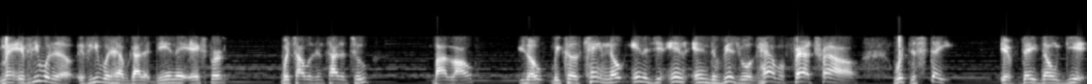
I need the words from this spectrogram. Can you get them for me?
Man, if he would have, if he would have got a DNA expert, which I was entitled to by law, you know, because can't no indigent in, individual have a fair trial with the state if they don't get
